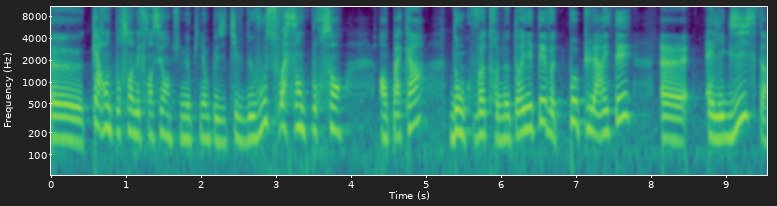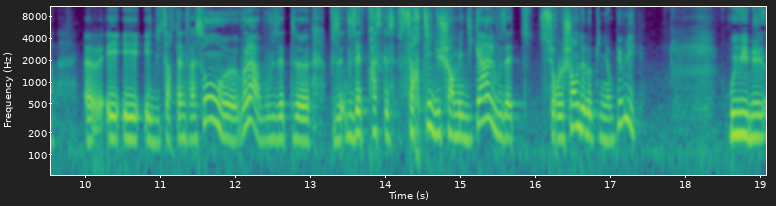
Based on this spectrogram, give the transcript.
euh, 40% des Français ont une opinion positive de vous, 60% en PACA. Donc votre notoriété, votre popularité, euh, elle existe. Euh, et, et- et d'une certaine façon, euh, voilà, vous êtes, euh, vous, êtes- vous êtes presque sorti du champ médical, vous êtes sur le champ de l'opinion publique. Oui, oui, mais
